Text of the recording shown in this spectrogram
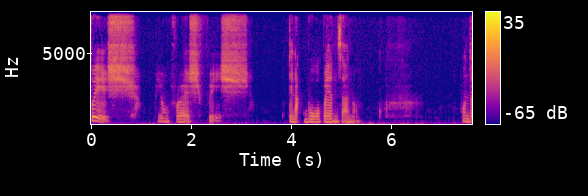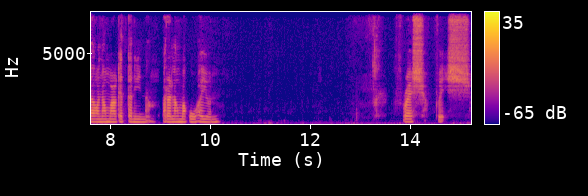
fish. Yung fresh fish. Tinakbo ko pa yan sa ano. Punta ako ng market kanina para lang makuha yun. Fresh fish.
